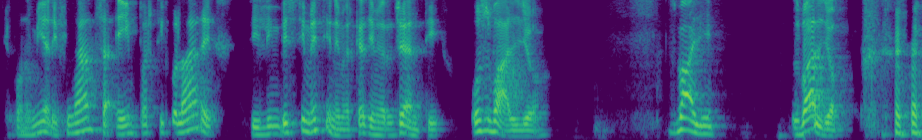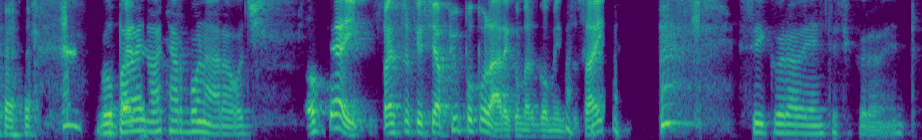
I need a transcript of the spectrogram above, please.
economia, di finanza e in particolare degli investimenti nei mercati emergenti. O sbaglio? Sbagli. Sbaglio. Volevo parlare della carbonara oggi. Ok, penso che sia più popolare come argomento, sai? sicuramente, sicuramente.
